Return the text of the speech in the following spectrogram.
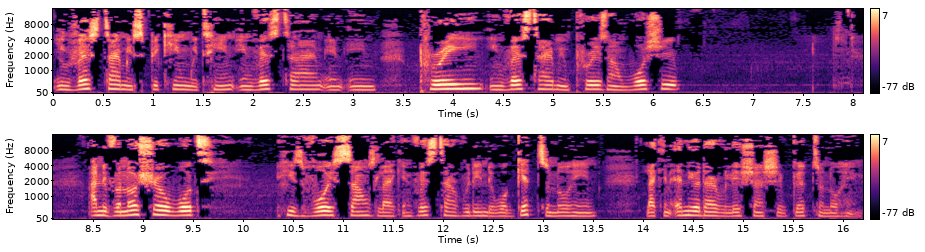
Invest time in speaking with Him. Invest time in, in praying. Invest time in praise and worship. And if you're not sure what His voice sounds like, invest time reading the Word. Get to know Him. Like in any other relationship, get to know Him.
